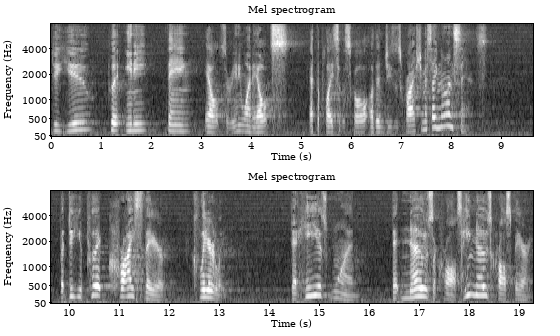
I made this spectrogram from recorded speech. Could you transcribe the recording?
do you put anything else or anyone else at the place of the skull other than Jesus Christ? You may say, nonsense. But do you put Christ there clearly? That he is one that knows a cross. He knows cross bearing.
